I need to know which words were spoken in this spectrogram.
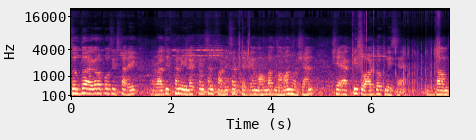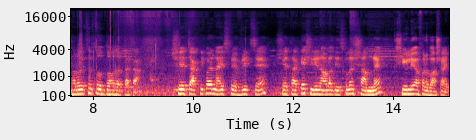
চোদ্দ এগারো পঁচিশ তারিখ Rajib Khan electronics and furniture থেকে মোহাম্মদ নমান হোসেন, সে এক পিস ওয়ার্ড্রপ নিছে। দাম ধরা হয়েছে চোদ্দ হাজার টাকা। সে চাকরি করে নাইস ফেব্রিক্সে সে থাকে শিরিন আওলাদ স্কুলের সামনে শিউলি আফার বাসায়।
